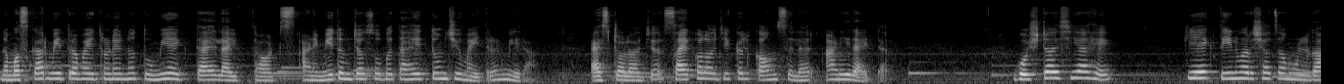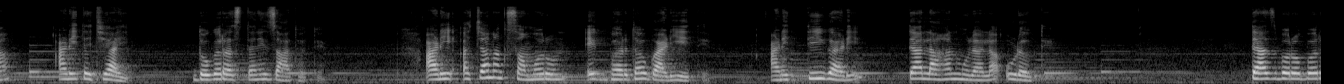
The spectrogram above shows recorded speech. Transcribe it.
नमस्कार मित्रमैत्रिणींनो तुम्ही ऐकताय लाईफ थॉट्स आणि मी तुमच्यासोबत आहे तुमची मैत्रीण मीरा ॲस्ट्रॉलॉजर सायकोलॉजिकल काउन्सिलर आणि रायटर गोष्ट अशी आहे की एक तीन वर्षाचा मुलगा आणि त्याची आई दोघं रस्त्याने जात होते. आणि अचानक समोरून एक भरधाव गाडी येते आणि ती गाडी त्या लहान मुलाला उडवते. त्याचबरोबर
